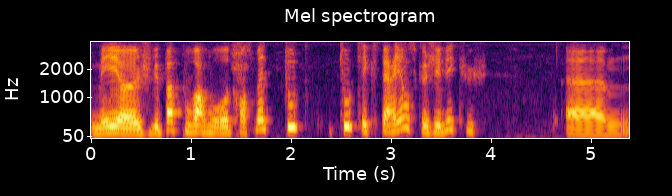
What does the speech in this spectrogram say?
mais euh, je ne vais pas pouvoir vous retransmettre toute, toute l'expérience que j'ai vécue. Euh,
